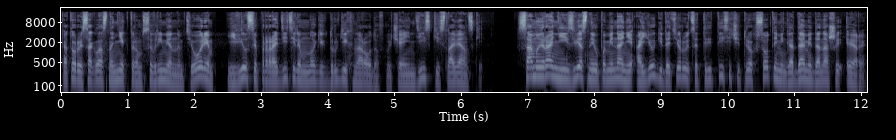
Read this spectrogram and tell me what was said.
который, согласно некоторым современным теориям, явился прародителем многих других народов, включая индийский и славянский. Самые ранние известные упоминания о йоге датируются 3300 годами до нашей эры,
